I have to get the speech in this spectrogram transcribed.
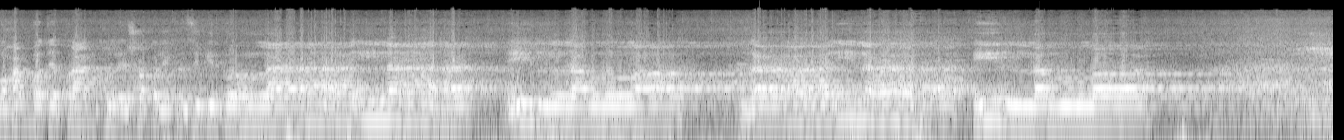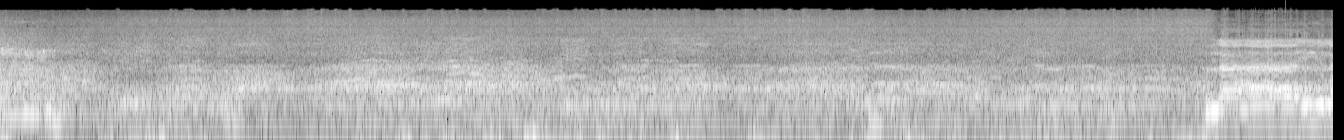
মহাব্বতে প্রাণ খুলে সকলে একটু জিকির করুন লাই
